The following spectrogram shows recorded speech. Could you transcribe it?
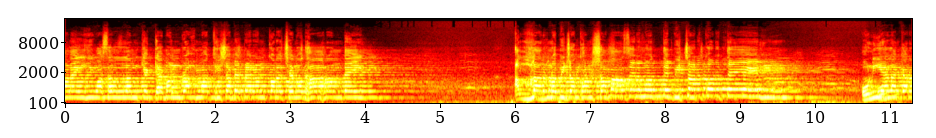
আলাইহি ওয়াসাল্লামকে কেমন রহমত হিসাবে প্রেরণ করেছেন, উদাহরণ দেই। আল্লাহর নবী যখন সমাজের মধ্যে বিচার করতেন, উনি এলাকার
